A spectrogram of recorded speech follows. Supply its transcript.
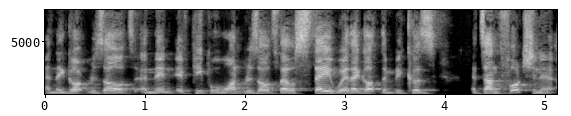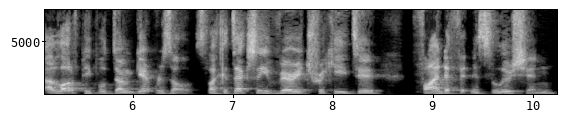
and they got results. And then if people want results, they'll stay where they got them because it's unfortunate. A lot of people don't get results. Like it's actually very tricky to find a fitness solution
